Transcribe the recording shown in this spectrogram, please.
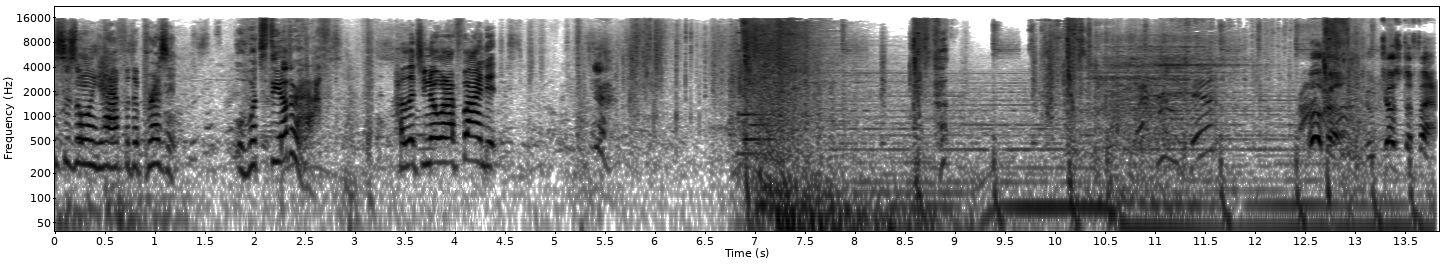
This is only half of the present. What's the other half? I'll let you know when I find it. Welcome to Just a Fact.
